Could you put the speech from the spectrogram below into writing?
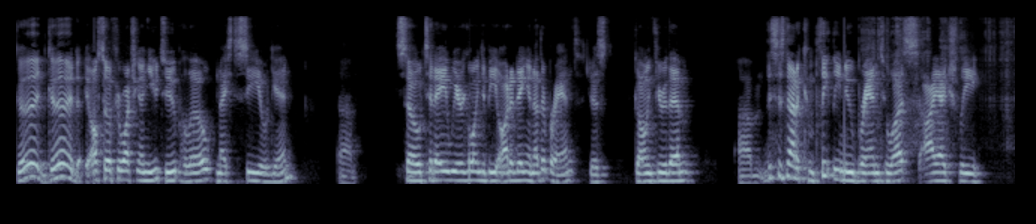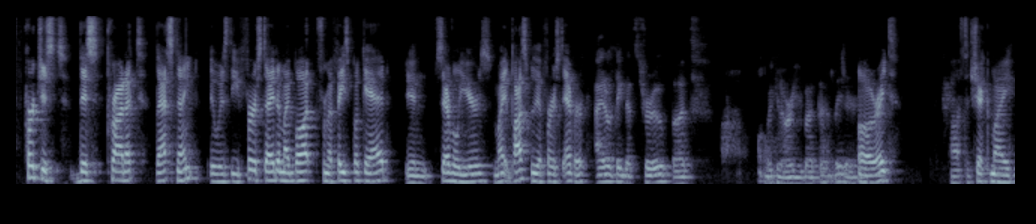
Good, good. Also, if you're watching on YouTube, hello, nice to see you again. Um, so today we are going to be auditing another brand, just going through them. Um, this is not a completely new brand to us. I actually purchased this product last night. It was the first item I bought from a Facebook ad in several years, might possibly the first ever. I don't think that's true, but we can argue about that later. All right, I'll have to check my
